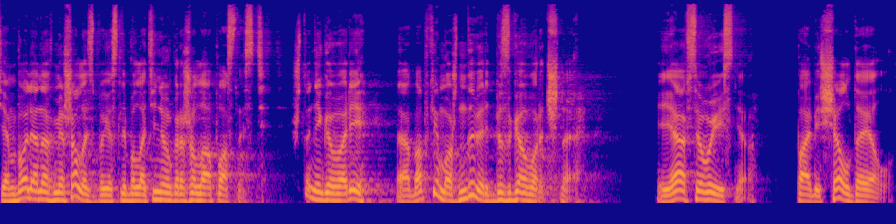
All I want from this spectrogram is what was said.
Тем более она вмешалась бы, если бы Латине угрожала опасность. Что не говори, а бабке можно доверить безоговорочно. «Я всё выясню», — пообещал Дейл.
